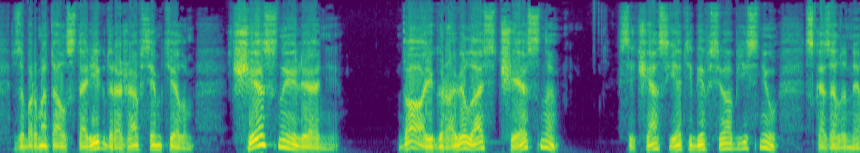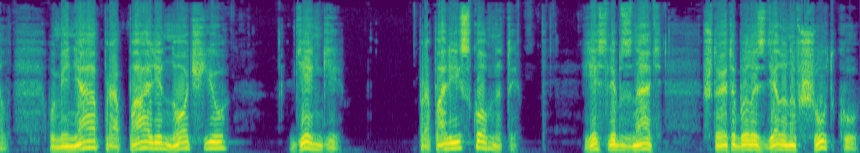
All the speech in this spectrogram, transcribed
— забормотал старик, дрожа всем телом. — Честные ли они? — Да, игра велась честно. — Сейчас я тебе все объясню, — сказала Нелл. — У меня пропали ночью деньги. Пропали из комнаты. Если б знать что это было сделано в шутку,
